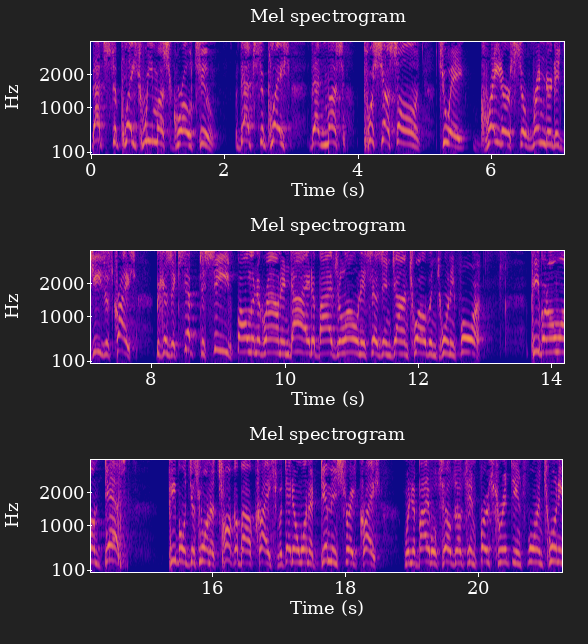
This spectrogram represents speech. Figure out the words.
That's the place we must grow to. That's the place that must push us on to a greater surrender to Jesus Christ. Because except the seed fall in the ground and die, it abides alone. It says in John 12 and 24. People don't want death. People just want to talk about Christ, but they don't want to demonstrate Christ. When the Bible tells us in 1 Corinthians 4 and 20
